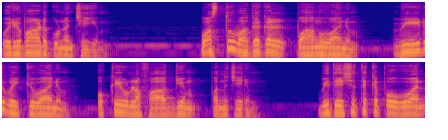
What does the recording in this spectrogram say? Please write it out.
ഒരുപാട് ഗുണം ചെയ്യും. വസ്തുവകകൾ വാങ്ങുവാനും വീട് വയ്ക്കുവാനും ഒക്കെയുള്ള ഭാഗ്യം വന്നു ചേരും വിദേശത്തൊക്കെ പോകുവാൻ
